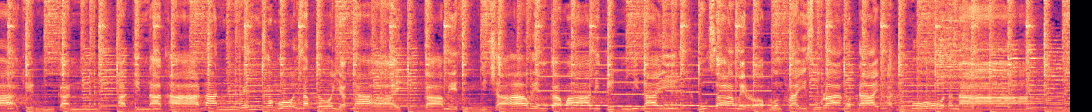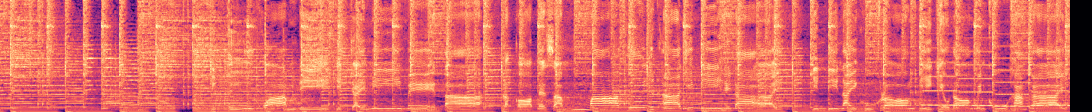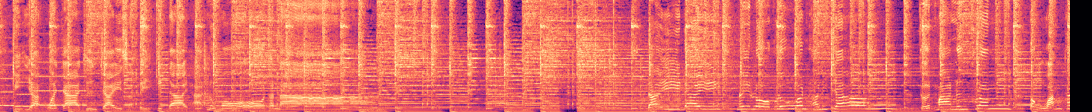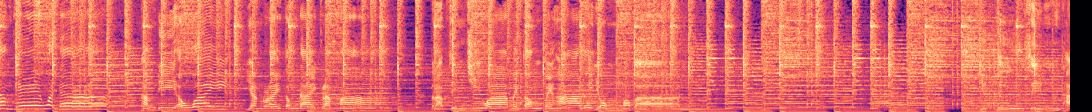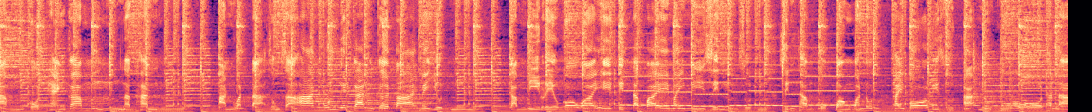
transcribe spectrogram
าเข็นกันอธินาทานั้นเว้นขโมยทรัพย์โดยอยากได้ กาเมสุมิชาเว้นกามาที่ผิดวินัย มุสาไม่หลอกลวงใครสุรางดได้อนุโมทนายึดถือความดีจิตใจมีเมตตา ประกอบแต่สัมมาคือยึดอาชีพดีให้ได้ ยินดีในคู่ครองที่เกี่ยวดองเป็นคู่ข้างกาย ปิยะวาจาชื่นใจสติคิดได้อนุโมทนาใดๆในโลกล้วนอนิจจัง เกิดมาหนึ่งครั้ง ต้องหวังทางเทวดา ทำดีเอาไว้ อย่างไรต้องได้กลับมา ตราบสิ้นชีวาไม่ต้องไปหาเลยยมมาบาลยึดถือศีลธรรมกฎแห่งกรรมนะท่านอันวัตตะสงสารหมุนเวียนกันเกิดตายไม่หยุด กรรมดีเร็วก็ไว้ ติดตามไปไม่มีสิ้นสุดศีลธรรมปกป้องมนุษย์ให้บริสุทธิ์อนุโมทนา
